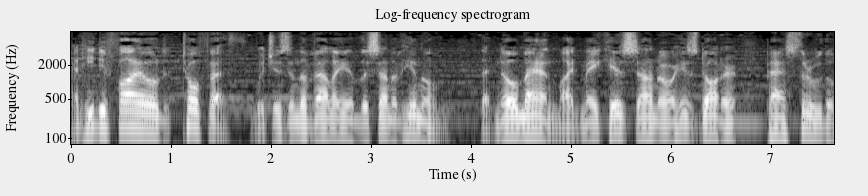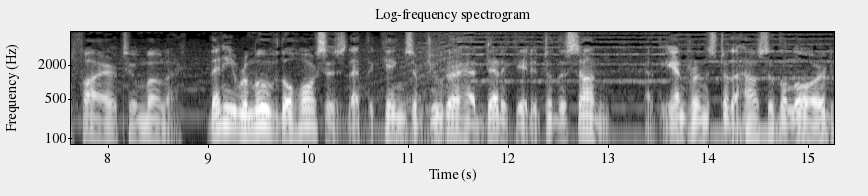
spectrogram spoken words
And he defiled Topheth, which is in the valley of the son of Hinnom, that no man might make his son or his daughter pass through the fire to Molech. Then he removed the horses that the kings of Judah had dedicated to the sun, at the entrance to the house of the Lord,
